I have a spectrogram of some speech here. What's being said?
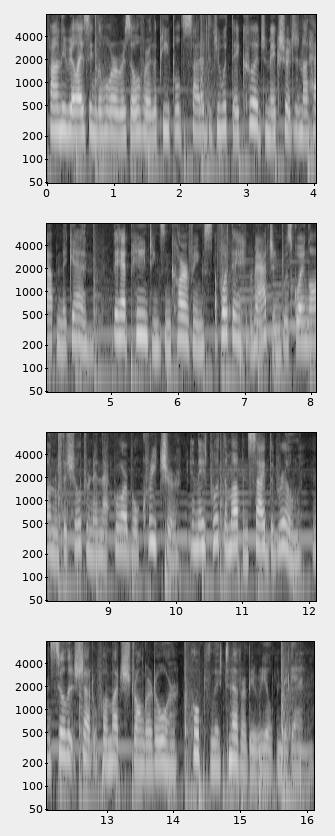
Finally realizing the horror was over, the people decided to do what they could to make sure it did not happen again. They had paintings and carvings of what they imagined was going on with the children and that horrible creature, and they put them up inside the room and sealed it shut with a much stronger door, hopefully to never be reopened again.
